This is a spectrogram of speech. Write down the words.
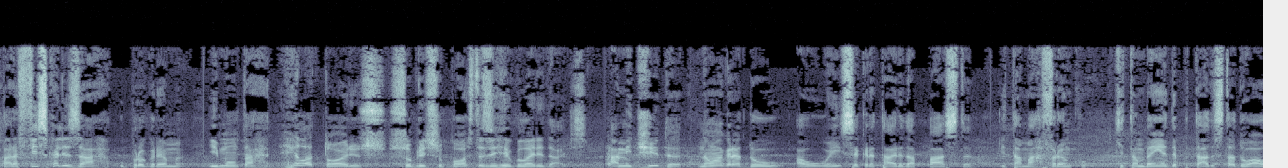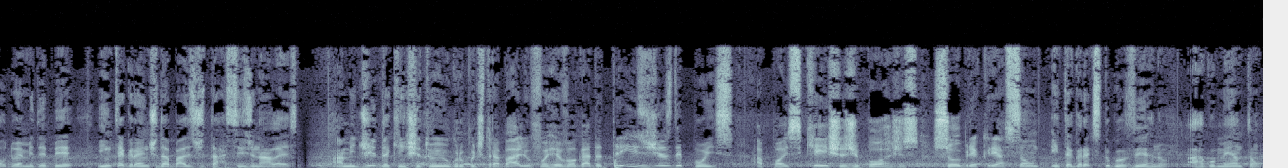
para fiscalizar o programa e montar relatórios sobre supostas irregularidades. A medida não agradou ao ex-secretário da pasta, Itamar Franco, que também é deputado estadual do MDB e integrante da base de Tarcísio na Leste. A medida que instituiu o grupo de trabalho foi revogada três dias depois, após queixas de Borges sobre a criação. Integrantes do governo argumentam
